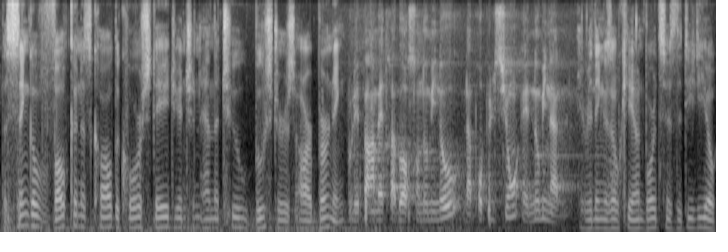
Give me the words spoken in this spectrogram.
the single Vulcan is called, the core stage engine, and the two boosters are burning. Tous les paramètres à bord sont nominaux, la propulsion est nominale. Everything is okay on board, says the DDO.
